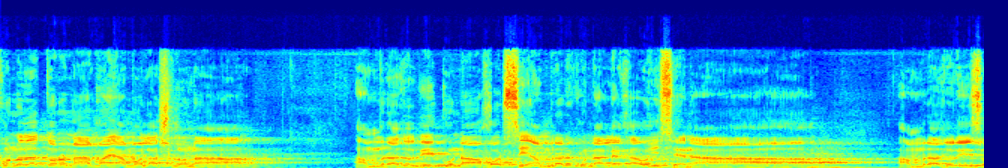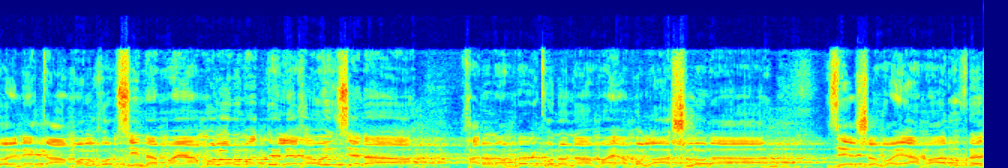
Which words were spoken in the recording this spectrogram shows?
কোনো তোর নামায় আমল আসলো না। আমরা যদি গুণাও করছি, আমরার গুণা লেখা হইছে না। আমরা যদি সৈনে আমল করছি, নামায় আমলের মধ্যে লেখা হইছে না। কারণ আমরার কোনো নামায় আমল আসলো না। যে সময় আমার উপরে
